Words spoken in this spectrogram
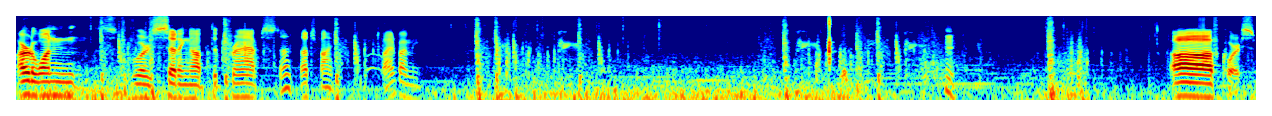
are the ones who are setting up the traps? Oh, that's fine. Fine by me. Hmm. Uh, of course.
